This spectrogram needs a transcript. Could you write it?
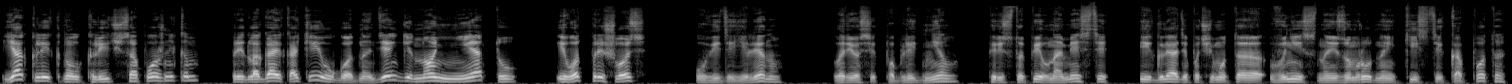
Я кликнул клич сапожникам, предлагая какие угодно деньги, но нету. И вот пришлось, увидя Елену, Ларисик побледнел, переступил на месте и, глядя почему-то вниз на изумрудной кисти капота,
